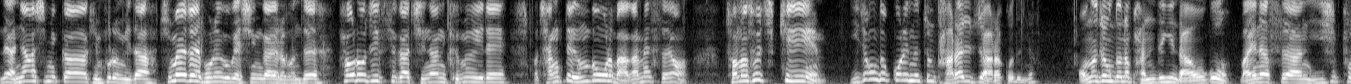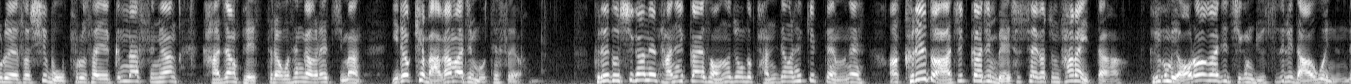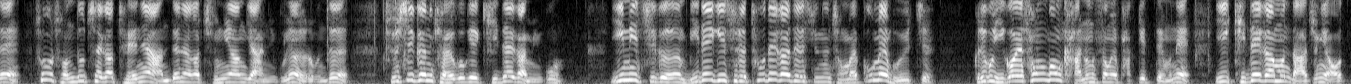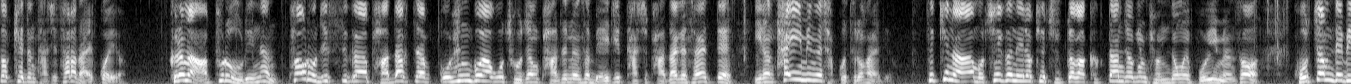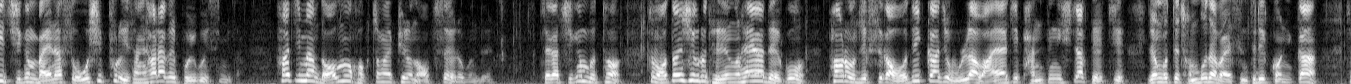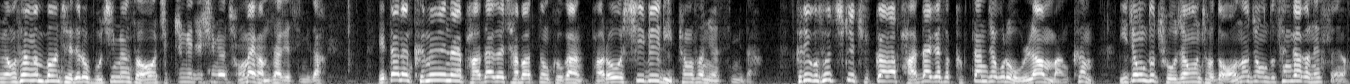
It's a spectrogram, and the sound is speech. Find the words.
네, 안녕하십니까. 김프로입니다. 주말 잘 보내고 계신가요, 여러분들? 파워로직스가 지난 금요일에 장대 음봉으로 마감했어요. 저는 솔직히 이 정도 꼬리는 좀 달아줄 줄 알았거든요. 어느 정도는 반등이 나오고 마이너스 한 20%에서 15% 사이에 끝났으면 가장 베스트라고 생각을 했지만 이렇게 마감하진 못했어요. 그래도 시간의 단일가에서 어느 정도 반등을 했기 때문에 아 그래도 아직까진 매수세가 좀 살아있다. 그리고 뭐 여러 가지 지금 뉴스들이 나오고 있는데 초전도체가 되냐 안 되냐가 중요한 게 아니고요 여러분들. 주식은 결국에 기대감이고 이미 지금 미래 기술의 토대가 될 수 있는 정말 꿈의 물질 그리고 이거의 성공 가능성을 봤기 때문에 이 기대감은 나중에 어떻게든 다시 살아날 거예요. 그러면 앞으로 우리는 파워로직스가 바닥 잡고 횡보하고 조정 받으면서 매집 다시 바닥에서 할 때 이런 타이밍을 잡고 들어가야 돼요 특히나 뭐 최근에 이렇게 주가가 극단적인 변동을 보이면서 고점 대비 지금 마이너스 50% 이상의 하락을 보이고 있습니다. 하지만 너무 걱정할 필요는 없어요, 여러분들. 제가 지금부터 좀 어떤 식으로 대응을 해야 되고 파워 로직스가 어디까지 올라와야지 반등이 시작될지 이런 것들 전부 다 말씀드릴 거니까 좀 영상 한번 제대로 보시면서 집중해 주시면 정말 감사하겠습니다. 일단은 금요일 날 바닥을 잡았던 구간 바로 10일 이평선이었습니다. 그리고 솔직히 주가가 바닥에서 극단적으로 올라온 만큼 이 정도 조정은 저도 어느 정도 생각은 했어요.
